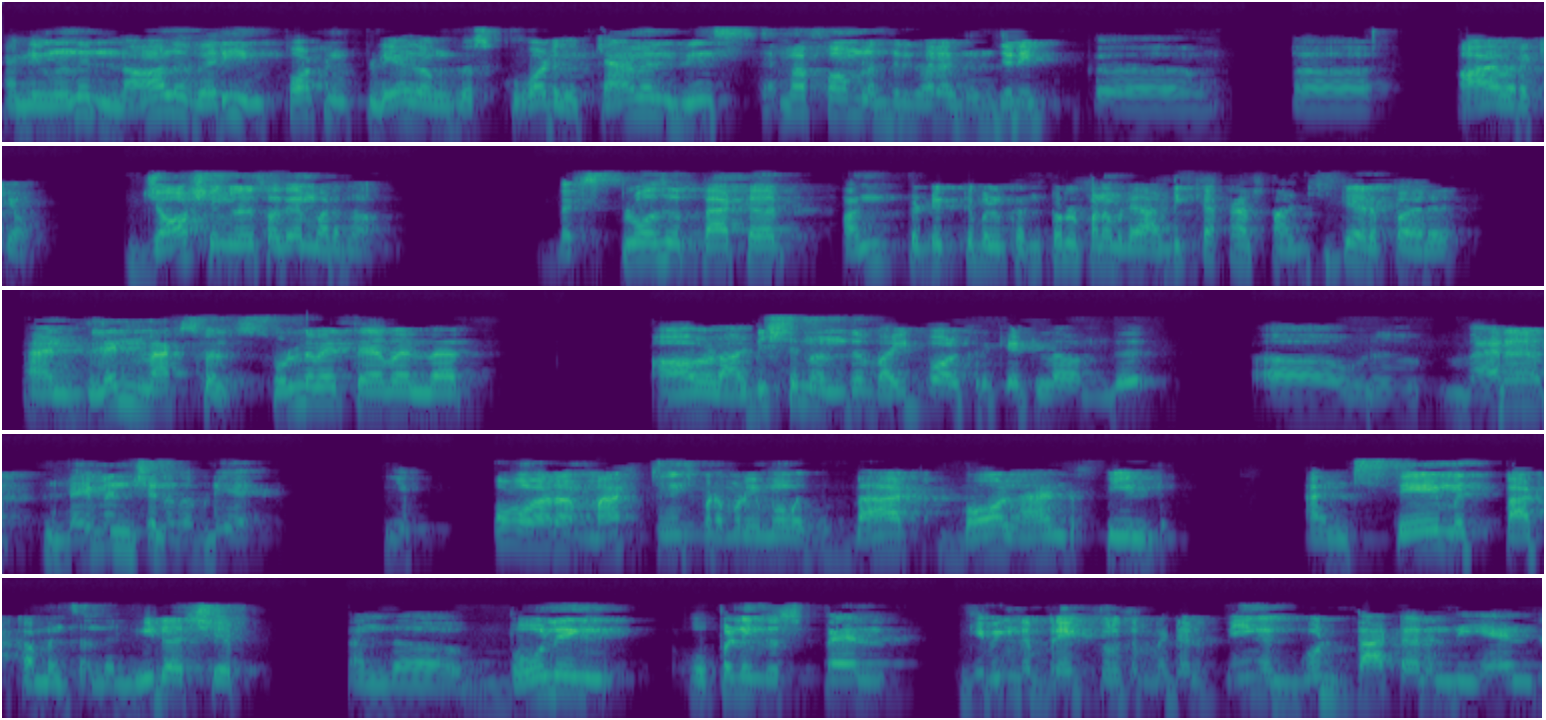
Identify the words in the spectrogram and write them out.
அண்ட் இவங்க வந்து நாலு வெரி இம்பார்ட்டன்ட் பிளேயர் அவங்க ஸ்குவாடுக்கு கேமரன் கிரீன் செம ஃபார்ம்ல இருந்திருக்காரு அது இன்ஜுரி ஆய வரைக்கும். ஜாஷ் இங்கிலீஷ் அதே மாதிரி தான் எக்ஸ்ப்ளோசிவ் பேட்டர் அன்பிரடிக்டபிள் கண்ட்ரோல் பண்ண முடியாது. அடிக்க அடிச்சுட்டே இருப்பாரு. அண்ட் கிளென் மேக்ஸ்வெல் சொல்லவே தேவையில்லை. அவரோட அடிஷன் வந்து ஒயிட் பால் கிரிக்கெட்ல வந்து ஒரு வேற டைமென்ஷன் அது அப்படியே. எப்போ வேற மேட்ச் சேஞ்ச் பண்ண முடியுமோ with bat ball and field and same with Pat Cummins அந்த லீடர்ஷிப் அந்த bowling opening the spell giving the break through the middle being a good batter in the end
